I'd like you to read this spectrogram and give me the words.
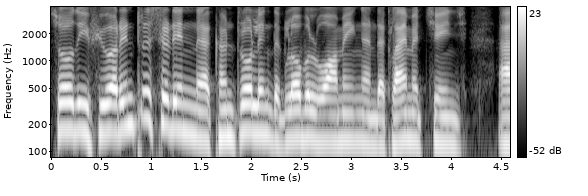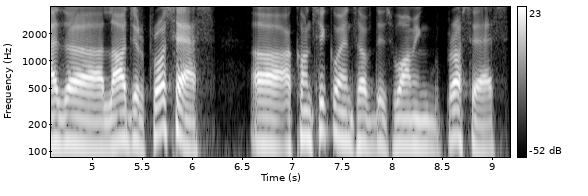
so if you are interested in uh, controlling the global warming and the climate change as a larger process, uh, a consequence of this warming process,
